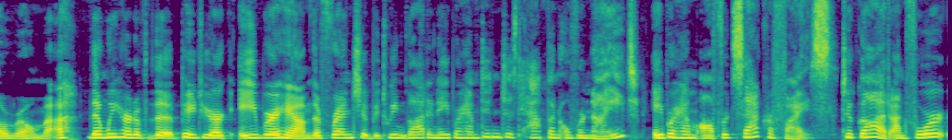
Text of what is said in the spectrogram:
aroma. Then we heard of the patriarch Abraham. The friendship between God and Abraham didn't just happen overnight. Abraham offered sacrifice to God on four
